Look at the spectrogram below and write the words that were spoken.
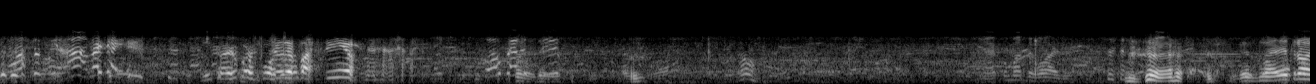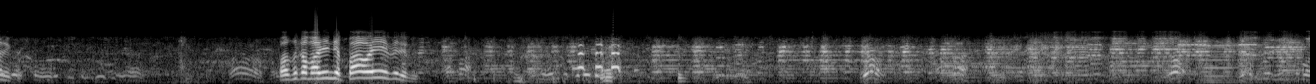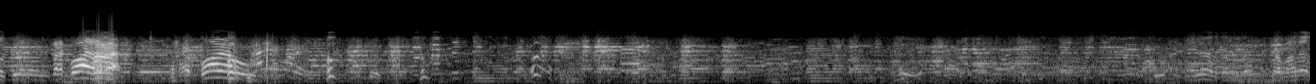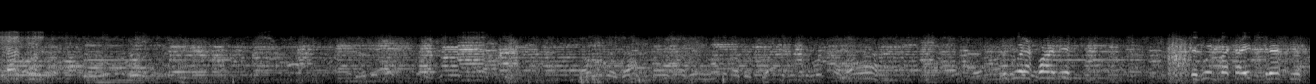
Nossa senhora, ah, vai cair. Não caiu por fora. Tira facinho. Qual o pé do Chico? É comando de voz. Isso não é eletrônico. Faz o cavalinho de pau aí, Felipe. Vai fora! Vai fora! Segura a corda. Segura vai cair, cresce.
